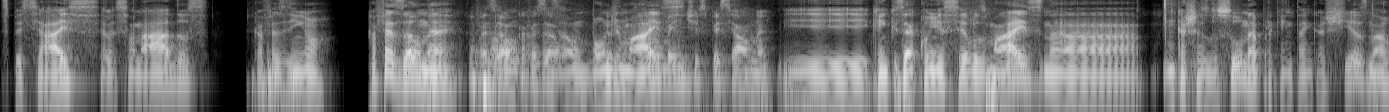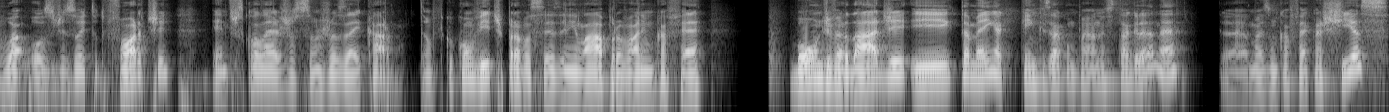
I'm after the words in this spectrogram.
especiais, selecionados. Cafezinho. Cafezão, né? Cafezão, cafezão. Bom demais. Realmente especial, né? E quem quiser conhecê-los mais na em Caxias do Sul, né, para quem tá em Caxias, na Rua Os 18 do Forte, entre os colégios São José e Carmo. Então fica o convite para vocês irem lá provarem um café bom de verdade e também quem quiser acompanhar no Instagram, né, é, mais um café Caxias.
